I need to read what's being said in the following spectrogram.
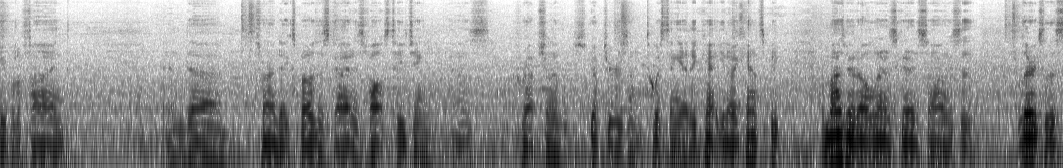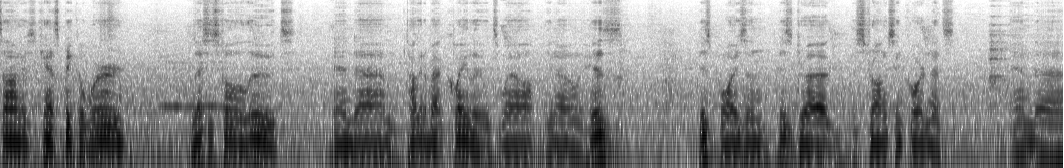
people to find and uh, trying to expose this guy and his false teaching and his corruption of the scriptures and twisting it. He can't, you know, he can't speak. It reminds me of the old Lynyrd Skynyrd song. It's the, the lyrics of the song is, you "Can't speak a word unless it's full of lewds." And um, talking about quaaludes, well, you know, his his poison, his drug, the Strong's concordance, and uh,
